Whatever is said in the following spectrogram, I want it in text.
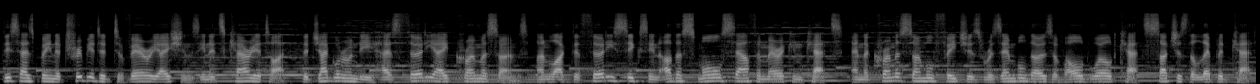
This has been attributed to variations in its karyotype. The jaguarundi has 38 chromosomes, unlike the 36 in other small South American cats, and the chromosomal features resemble those of Old World cats such as the leopard cat.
